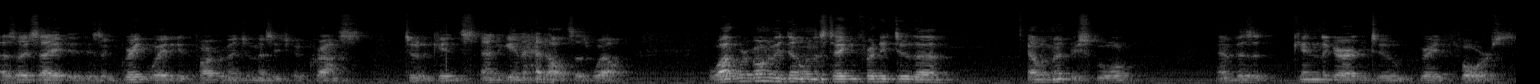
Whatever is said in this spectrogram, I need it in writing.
as I say, it is a great way to get the fire prevention message across to the kids and again adults as well. What we're going to be doing is taking Freddie to the elementary school and visit kindergarten to grade fours.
